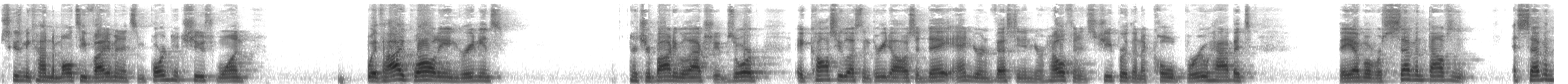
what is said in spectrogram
excuse me, kind of multivitamin. It's important to choose one with high quality ingredients that your body will actually absorb. It costs you less than $3 a day, and you're investing in your health, and it's cheaper than a cold brew habit. They have over 7,000 7,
